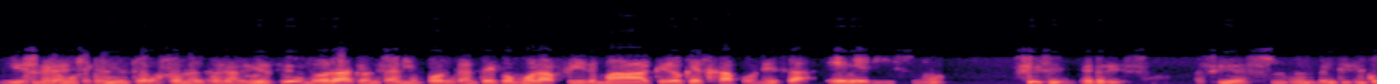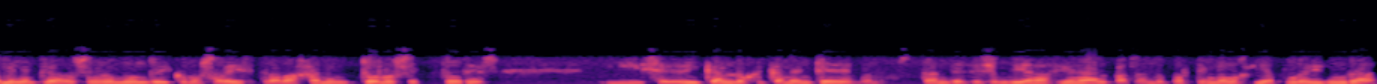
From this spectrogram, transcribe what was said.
Y estamos este también trabajando para una mediación. ese tan importante como la firma, creo que es japonesa, Everis, ¿no? Sí, sí, Everis, así es. 25.000 empleados en el mundo y, como sabéis, trabajan en todos los sectores y se dedican, lógicamente, bueno, están desde seguridad nacional, pasando por tecnología pura y dura,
